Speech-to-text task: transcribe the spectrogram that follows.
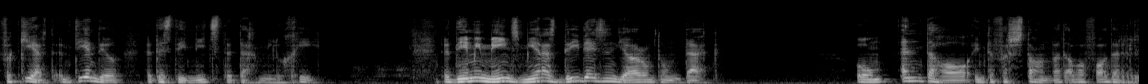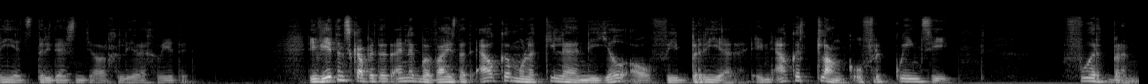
Verkeerd. Inteendeel, dit is die nuutste tegnologie. Dit neem die mens meer as 3000 jaar om te ontdek om in te haal en te verstaan wat Abba Vader reeds 3000 jaar gelede geweet het. Die wetenskap het uiteindelik bewys dat elke molekuule in die heelal vibreer en elke klank of frekwensie voortbring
